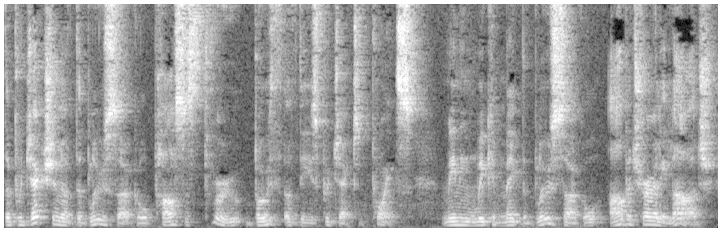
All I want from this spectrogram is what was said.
The projection of the blue circle passes through both of these projected points, meaning we can make the blue circle arbitrarily large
